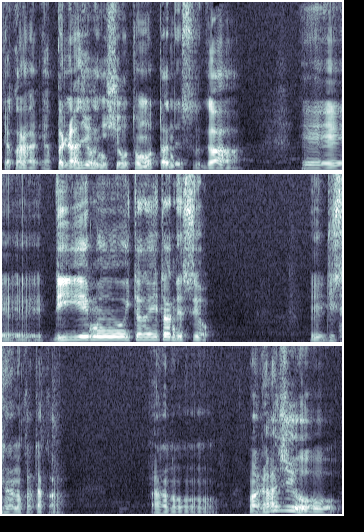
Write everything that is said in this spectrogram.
だからやっぱりラジオにしようと思ったんですが、えー、DM をいただいたんですよ、えー、リスナーの方から。あのー、まあラジオ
